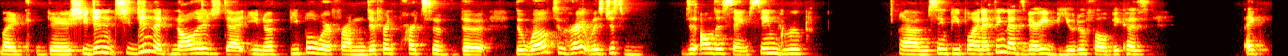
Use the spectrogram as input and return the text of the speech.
Like they, she didn't she didn't acknowledge that you know people were from different parts of the the world. To her, it was just all the same, same group, um, same people, and I think that's very beautiful because like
